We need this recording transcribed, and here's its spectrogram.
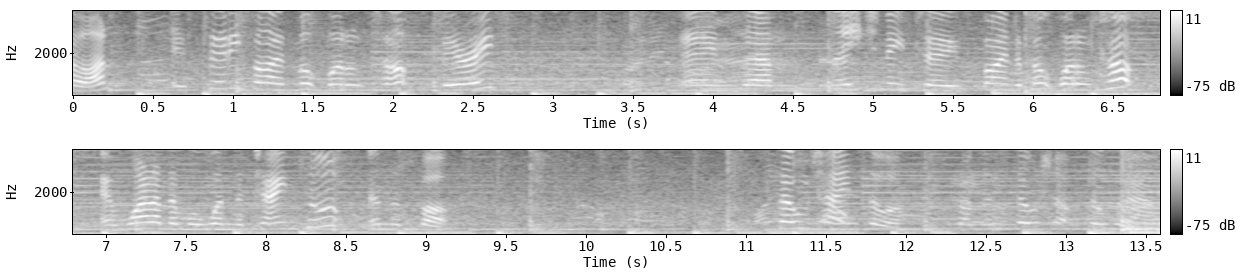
on is 35 milk bottle tops buried and um, they each need to find a milk bottle top and one of them will win the chainsaw in this box. Stihl chainsaw from the Stihl Shop Silverdale.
